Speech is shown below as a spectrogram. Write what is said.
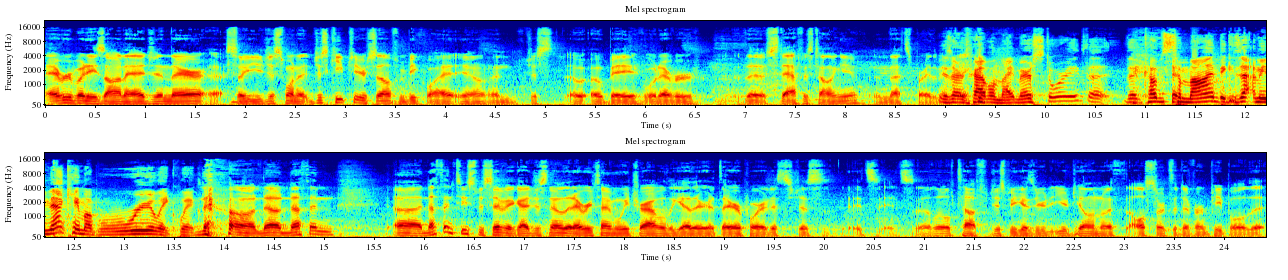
everybody's on edge in there, uh, so you just want to just keep to yourself and be quiet, you know, and just o- obey whatever the staff is telling you, and that's probably the. Is there a travel nightmare story that, that comes to mind? Because that, I mean, that came up really quick. No, no, nothing, uh, nothing too specific. I just know that every time we travel together at the airport, it's just it's it's a little tough, just because you're you're dealing with all sorts of different people that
